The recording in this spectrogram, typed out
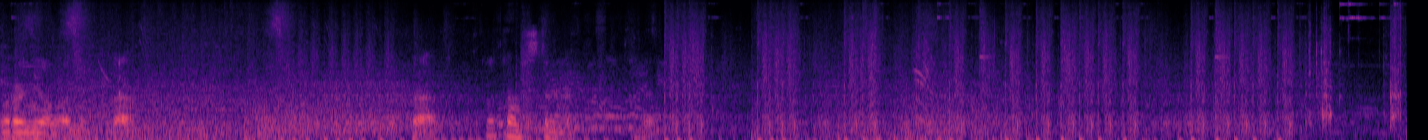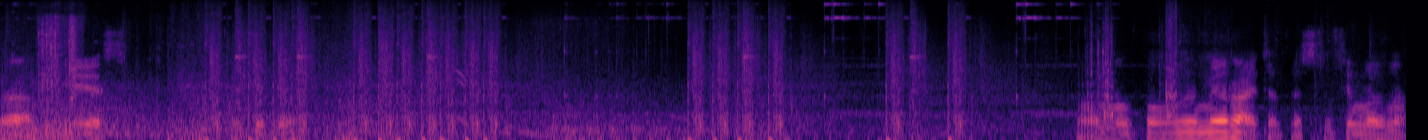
Броньований, так. Так, хто там стріляє? Так, есть. А ну, повимирайте, десь тут можна.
